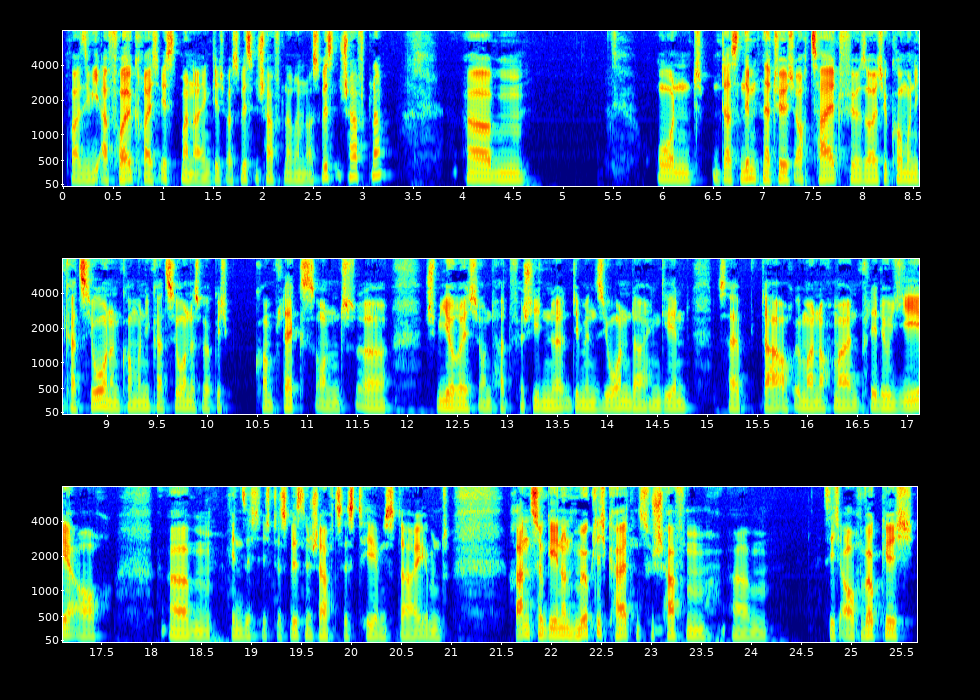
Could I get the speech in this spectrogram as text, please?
quasi wie erfolgreich ist man eigentlich als Wissenschaftlerin, als Wissenschaftler. Ähm, und das nimmt natürlich auch Zeit für solche Kommunikation. Und Kommunikation ist wirklich komplex und äh, schwierig und hat verschiedene Dimensionen dahingehend. Deshalb da auch immer noch mal ein Plädoyer auch ähm, hinsichtlich des Wissenschaftssystems da eben ranzugehen und Möglichkeiten zu schaffen, ähm, sich auch wirklich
